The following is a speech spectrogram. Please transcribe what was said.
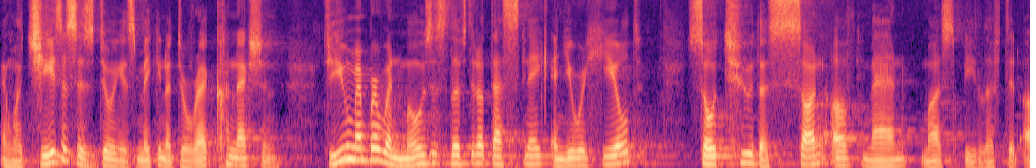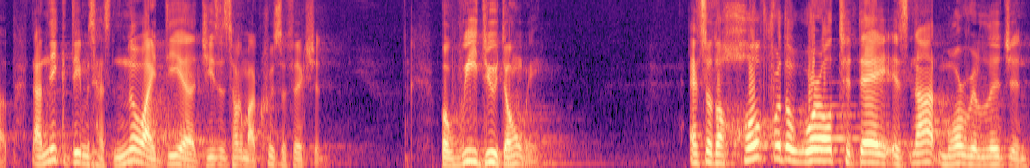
And what Jesus is doing is making a direct connection. Do you remember when Moses lifted up that snake and you were healed? so too the Son of Man must be lifted up. Now, Nicodemus has no idea Jesus is talking about crucifixion. But we do, don't we? And so the hope for the world today is not more religion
